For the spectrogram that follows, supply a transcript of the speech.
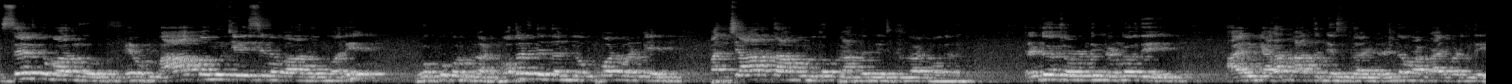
ఇస్రాయేల్ కుమారులు మేము పాపము చేసిన వారు అని ఒప్పుకుంటున్నాడు. మొదటిది ఏంటంటే ఒప్పుకోవడం అంటే పశ్చాత్తాపముతో ప్రార్థన చేస్తున్నాడు మొదటిది. రెండోది చూడండి రెండోది ఆయనకి ఎలా ప్రార్థన చేస్తున్నాడంటే రెండో మాట రాయబడింది.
